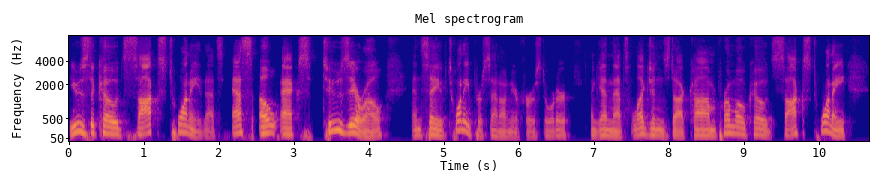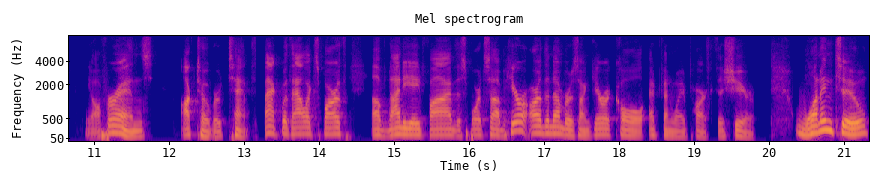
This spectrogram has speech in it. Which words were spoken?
Use the code SOX20, that's S O X 20, and save 20% on your first order. Again, that's legends.com, promo code SOX20. The offer ends October 10th. Back with Alex Barth of 98.5, the Sports Hub. Here are the numbers on Gerrit Cole at Fenway Park this year. One and two,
